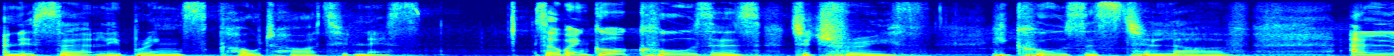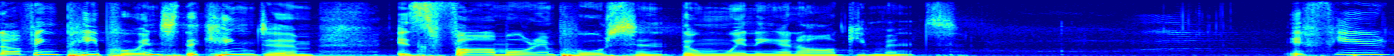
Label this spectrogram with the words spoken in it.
and it certainly brings cold heartedness. So when God calls us to truth, he calls us to love. And loving people into the kingdom is far more important than winning an argument. If you,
